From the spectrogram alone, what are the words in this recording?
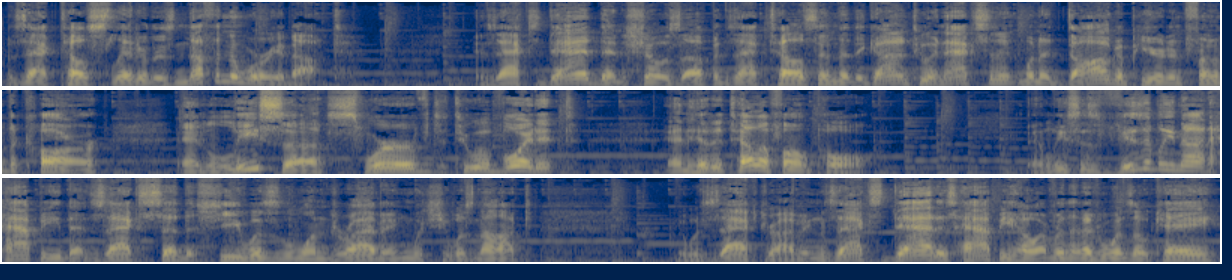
But Zach tells Slater there's nothing to worry about. And Zach's dad then shows up, and Zach tells him that they got into an accident when a dog appeared in front of the car, and Lisa swerved to avoid it and hit a telephone pole. And Lisa's visibly not happy that Zach said that she was the one driving, which she was not. It was Zach driving. Zach's dad is happy, however, that everyone's okay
